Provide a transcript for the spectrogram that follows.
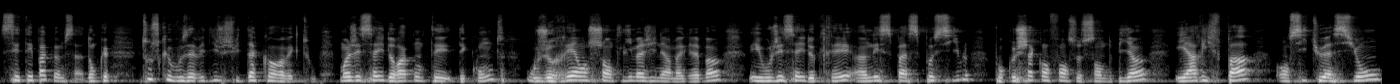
c'était pas comme ça. Donc, tout ce que vous avez dit, je suis d'accord avec tout. Moi, j'essaye de raconter des contes où je réenchante l'imaginaire maghrébin et où j'essaye de créer un espace possible pour que chaque enfant se sente bien et arrive pas en situation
